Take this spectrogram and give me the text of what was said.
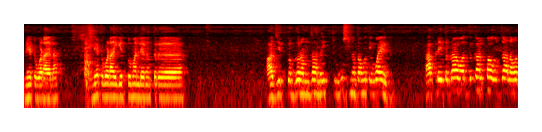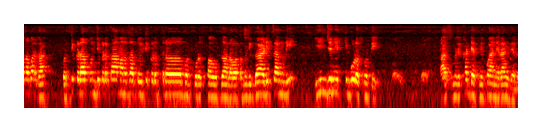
नेट वडायला? नेट वडाय घेतो म्हणल्यानंतर आज इतकं गरम झालं इतकी उष्णता होती वाईट. आपल्या इथं गावात काल पाऊस झाला होता बरं का. पण तिकडं आपण जिकडं कामाला जातोय तिकडं तर भरपूरच पाऊस झाला होता. म्हणजे गाडी चांगली इंजिन इतकी बुडत होती. असं म्हणजे खड्ड्यातले पाणी राहिलेलं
